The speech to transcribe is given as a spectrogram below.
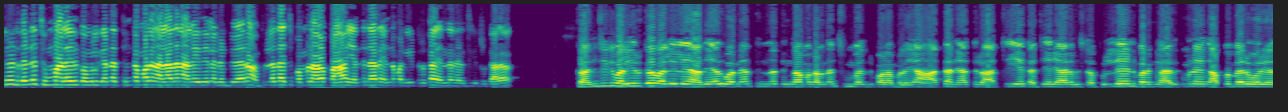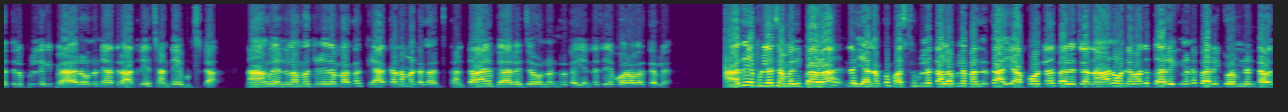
திண்டு திண்டு சும்மா அலையுது உங்களுக்கு என்ன திண்டமான நல்லா தான் அலையுது? ரெண்டு பேரும் பிள்ளைதாச்சும் பொம்பளை பாவம். எந்த நேரம் என்ன பண்ணிட்டு இருக்கா என்ன நினைச்சிட்டு இருக்கா கஞ்சிக்கு வழி இருக்க? வழி இல்லையா? அதையாவது ஒரு நேரம் தின்ன திங்காம கடந்தா சும்மா இருந்து பழம் பிள்ளையா ஆத்தா நேத்து ராத்திரியே கச்சேரி ஆரம்பிச்சிட்டா. பிள்ளைன்னு பாருங்களா அதுக்கு முன்னாடி எங்க அப்பா பேர் ஒரு இடத்துல பிள்ளைக்கு பேர் ஒண்ணு நேத்து ராத்திரியே சண்டையை பிடிச்சிட்டா. நாங்களும் என்னலாமா துணிதான் பார்க்க கேட்கான மண்ட கட்டாயம் பேர் வச்சே ஒண்ணுன்னு இருக்கா? என்ன செய்ய போறவளோ தெரியல. அது எப்படில சம்மதிப்பாவா? இந்த எனக்கும் ஃபர்ஸ்ட் பிள்ளை தலைப்புல பிள்ளை ஐயா அப்பா வீட்டுல பேர் நானும் உன்னை வந்து பேர் வைக்கணும்னு பேர் வைக்கணும்னுட்டாவா?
